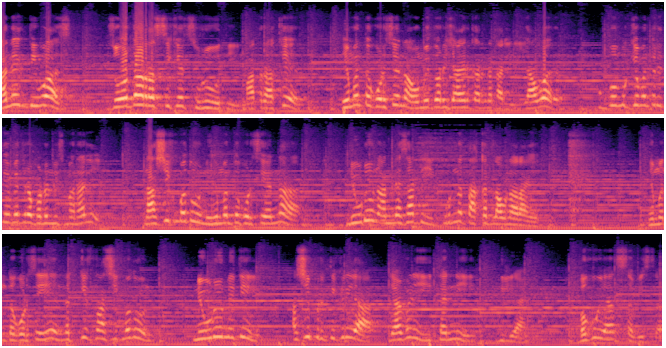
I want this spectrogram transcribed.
अनेक दिवस जोरदार रस्सीखेच सुरू होती. मात्र अखेर हेमंत गोडसेंना उमेदवारी जाहीर करण्यात आली. यावर उपमुख्यमंत्री देवेंद्र फडणवीस म्हणाले नाशिकमधून हेमंत गोडसे यांना निवडून आणण्यासाठी पूर्ण ताकद लावणार आहेत. हेमंत गोडसे हे नक्कीच नाशिकमधून निवडून येतील अशी प्रतिक्रिया यावेळी त्यांनी दिली आहे. बघूया सविस्तर.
